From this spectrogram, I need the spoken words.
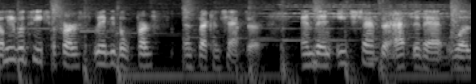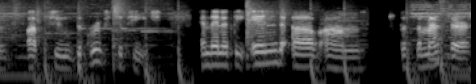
so he would teach the first, maybe the first and second chapter. And then each chapter after that was up to the groups to teach. And then at the end of um, the semester,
